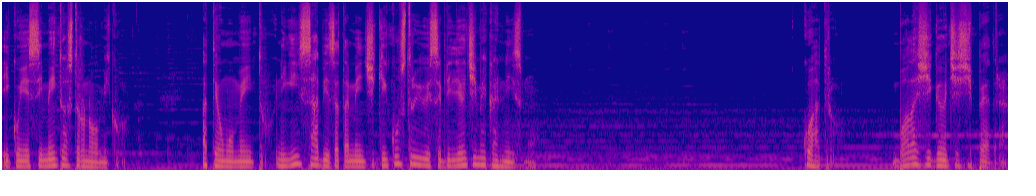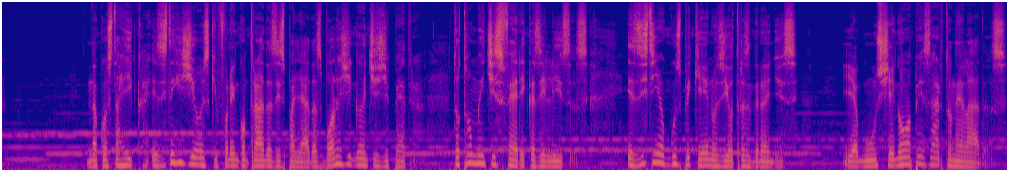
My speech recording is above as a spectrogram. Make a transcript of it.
e conhecimento astronômico. Até o momento, ninguém sabe exatamente quem construiu esse brilhante mecanismo. 4. Bolas gigantes de pedra. Na Costa Rica, existem regiões que foram encontradas espalhadas bolas gigantes de pedra, totalmente esféricas e lisas. Existem alguns pequenos e outras grandes, e alguns chegam a pesar toneladas.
